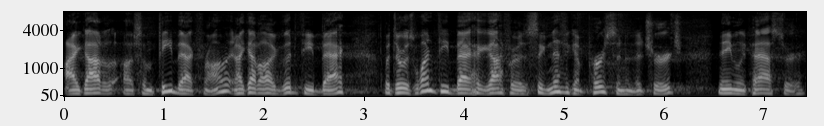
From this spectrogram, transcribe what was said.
I got uh, some feedback from it, and I got a lot of good feedback. But there was one feedback I got from a significant person in the church, namely Pastor.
